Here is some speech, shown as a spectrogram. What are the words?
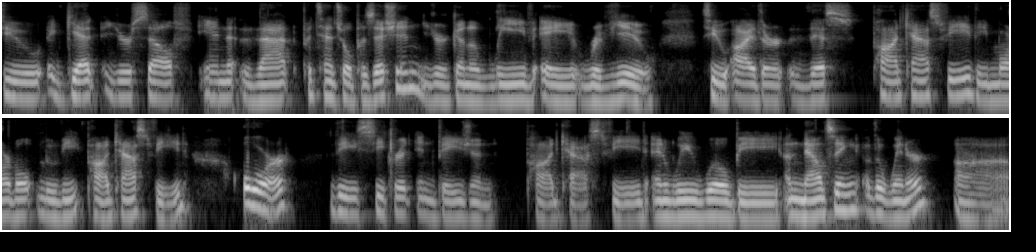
To get yourself in that potential position, you're going to leave a review to either this podcast feed, the Marvel movie podcast feed, or the Secret Invasion podcast feed. And we will be announcing the winner uh,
